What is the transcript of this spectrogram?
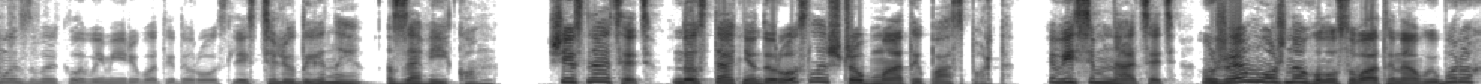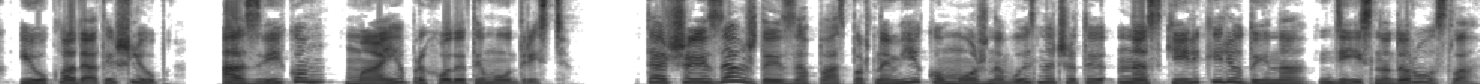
Ми звикли вимірювати дорослість людини за віком. 16. Достатньо доросла, щоб мати паспорт. 18. Вже можна голосувати на виборах і укладати шлюб. А з віком має приходити мудрість. Та чи завжди за паспортним віком можна визначити, наскільки людина дійсно доросла?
